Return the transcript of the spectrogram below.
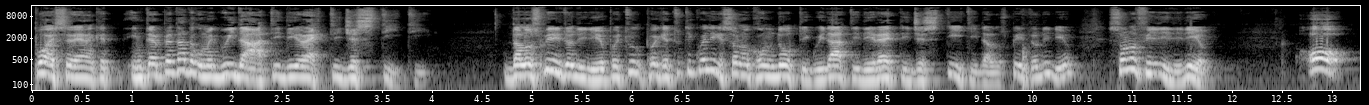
può essere anche interpretato come guidati diretti gestiti dallo Spirito di Dio, poiché tutti quelli che sono condotti, guidati, diretti, gestiti dallo Spirito di Dio, sono figli di Dio. O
